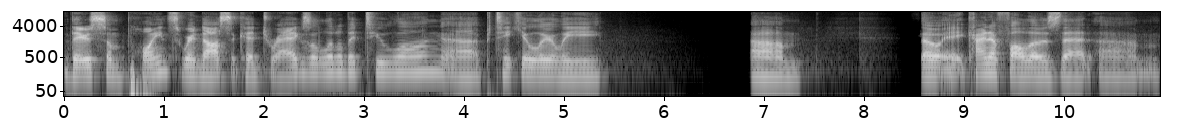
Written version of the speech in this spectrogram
there's some points where Nausicaa drags a little bit too long, uh, particularly. Um, so it kind of follows that um,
